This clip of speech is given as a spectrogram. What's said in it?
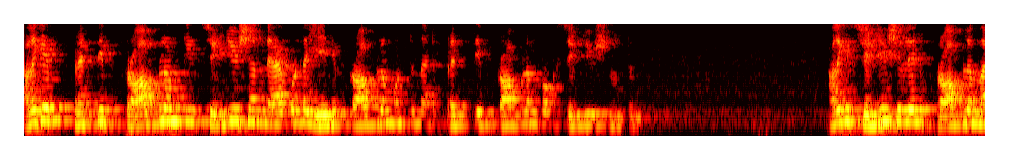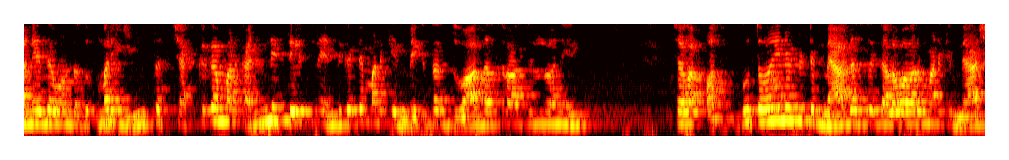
అలాగే ప్రతి ప్రాబ్లంకి సొల్యూషన్ లేకుండా ఎన్ని ప్రాబ్లం ఉంటుందంటే ప్రతి ప్రాబ్లంకి ఒక సొల్యూషన్ ఉంటుంది. అలాగే సొల్యూషన్ లేని ప్రాబ్లం అనేదే ఉండదు. మరి ఇంత చక్కగా మనకు అన్నీ తెలిసిన ఎందుకంటే మనకి మిగతా ద్వాదశ రాశుల్లోని చాలా అద్భుతమైనటువంటి మేధస్సు గలవారు మనకి మేష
